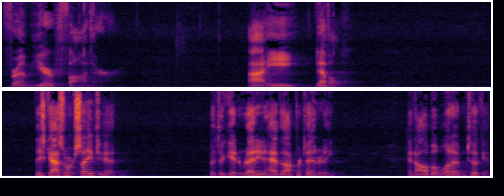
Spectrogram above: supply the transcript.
from your Father i.e., devil. These guys weren't saved yet, but they're getting ready to have the opportunity, and all but one of them took it.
